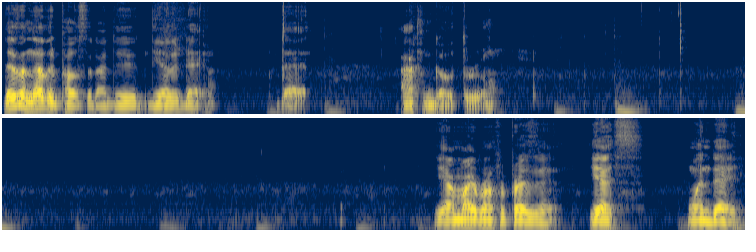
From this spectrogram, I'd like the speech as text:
there's another post that I did the other day that I can go through. Yeah, I might run for president. Yes, one day.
